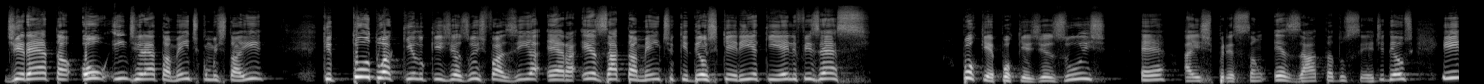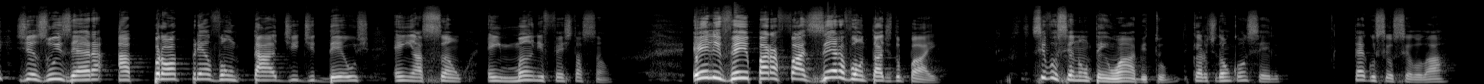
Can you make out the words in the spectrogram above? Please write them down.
direta ou indiretamente, como está aí, que tudo aquilo que Jesus fazia era exatamente o que Deus queria que ele fizesse. Por quê? Porque Jesus é a expressão exata do ser de Deus e Jesus era a própria vontade de Deus em ação, em manifestação. Ele veio para fazer a vontade do Pai. Se você não tem o hábito, quero te dar um conselho. Pega o seu celular,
